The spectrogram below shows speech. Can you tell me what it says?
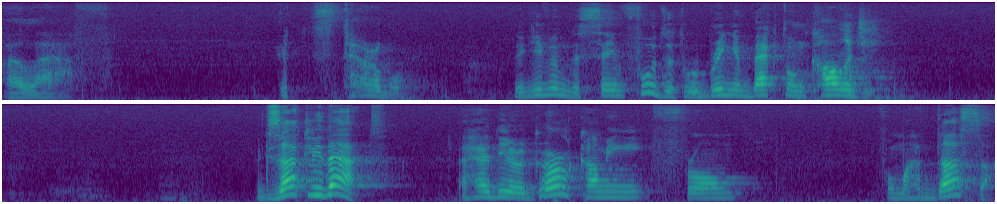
I laugh. It's terrible. They give him the same foods that will bring him back to oncology. Exactly that. I had here a girl coming from, from Hadassah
